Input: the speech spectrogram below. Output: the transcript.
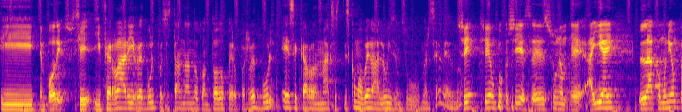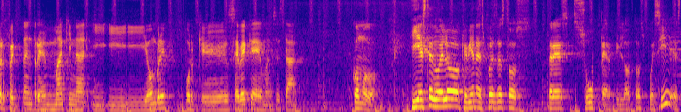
Y En podios. Sí, y Ferrari y Red Bull pues están dando con todo, pero pues Red Bull, ese carro de Max, es, es como ver a Luis en su Mercedes, ¿no? Sí, sí, un poco sí. Es, es una, eh, ahí hay la comunión perfecta entre máquina y, y- y hombre, porque se ve que Max está cómodo. Y este duelo que viene después de estos tres super pilotos, pues sí, es-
